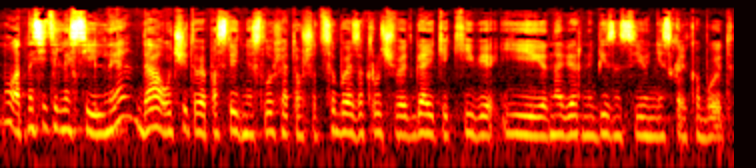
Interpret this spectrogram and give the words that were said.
ну, относительно сильные, да, учитывая последние слухи о том, что ЦБ закручивает гайки Киви и, наверное, бизнес ее несколько будет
